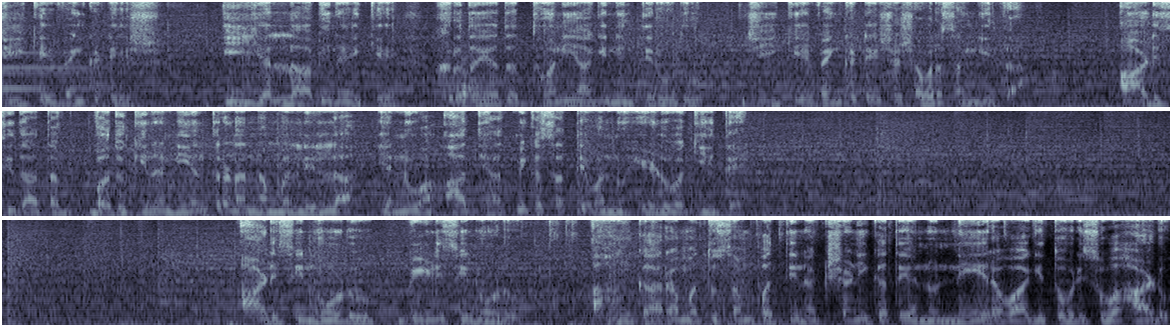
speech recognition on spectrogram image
ಜಿ ಕೆ ವೆಂಕಟೇಶ್. ಈ ಎಲ್ಲ ಅಭಿನಯಕ್ಕೆ ಹೃದಯದ ಧ್ವನಿಯಾಗಿ ನಿಂತಿರುವುದು ಜಿ ಕೆ ವೆಂಕಟೇಶ್ ಅವರ ಸಂಗೀತ. ಆಡಿಸಿದಾತ ಬದುಕಿನ ನಿಯಂತ್ರಣ ನಮ್ಮಲ್ಲಿಲ್ಲ ಎನ್ನುವ ಆಧ್ಯಾತ್ಮಿಕ ಸತ್ಯವನ್ನು ಹೇಳುವ ಗೀತೆ. ಆಡಿಸಿ ನೋಡು, ಬೀಳಿಸಿ ನೋಡು. ಅಹಂಕಾರ ಮತ್ತು ಸಂಪತ್ತಿನ ಕ್ಷಣಿಕತೆಯನ್ನು ನೇರವಾಗಿ ತೋರಿಸುವ ಹಾಡು.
